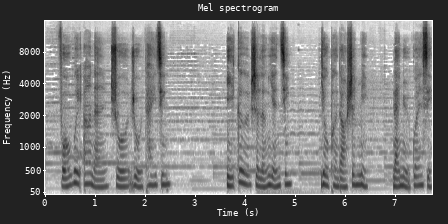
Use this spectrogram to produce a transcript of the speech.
“佛为阿难说入胎经”；一个是《楞严经》，又碰到生命、男女关系，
